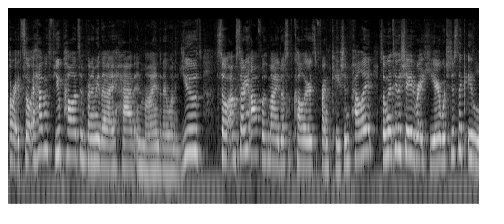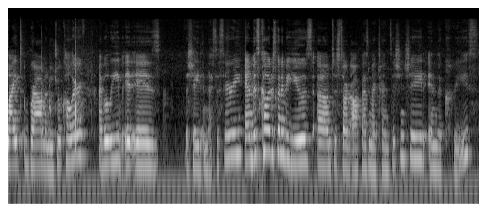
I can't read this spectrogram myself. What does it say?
All right, so I have a few palettes in front of me that I have in mind that I wanna use. So I'm starting off with my Dose of Colors Friendcation palette. So I'm going to take the shade right here, which is just like a light brown, a neutral color. I believe it is the shade Necessary. And this color is going to be used um, to start off as my transition shade in the crease.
